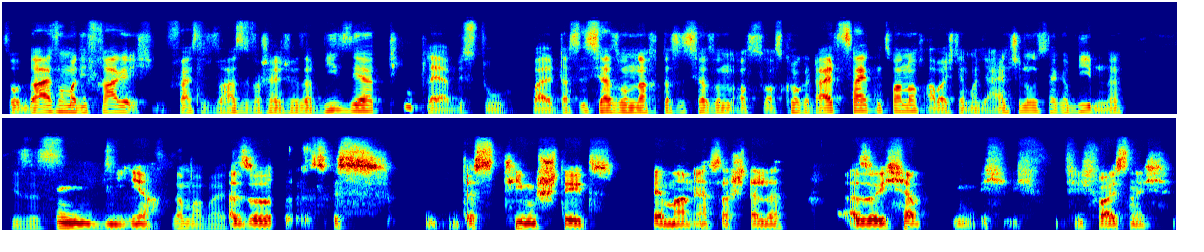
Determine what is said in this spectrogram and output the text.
So, da ist nochmal die Frage, ich weiß nicht, du hast es wahrscheinlich schon gesagt, wie sehr Teamplayer bist du? Weil das ist ja so nach, das ist ja so ein, aus, aus Crocodiles Zeiten zwar noch, aber ich denke mal, die Einstellung ist ja geblieben, ne? Dieses ja. Zusammenarbeit. Also es ist, das Team steht immer an erster Stelle. Also ich habe, ich, ich, ich weiß nicht.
